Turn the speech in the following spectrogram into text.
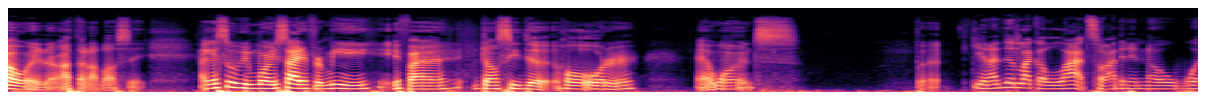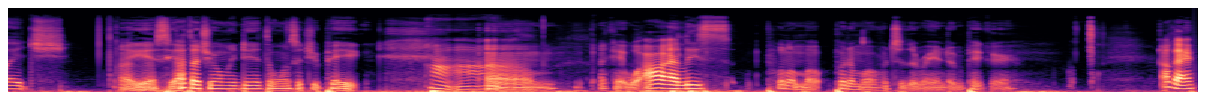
Oh wait, no, I thought I lost it. I guess it would be more exciting for me if I don't see the whole order at once. But yeah, I did like a lot, so I didn't know which. Oh yeah, see, I thought you only did the ones that you picked. Uh uh Um, okay, well, I'll at least pull them up, put them over to the random picker. Okay,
